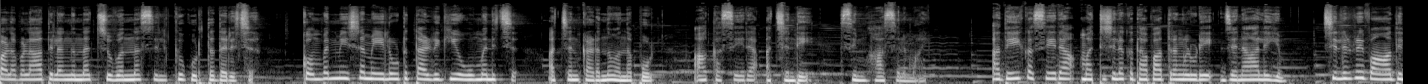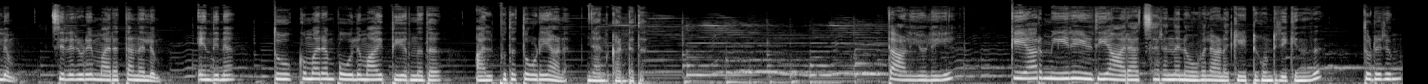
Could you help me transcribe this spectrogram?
പളവളാ തിളങ്ങുന്ന ചുവന്ന സിൽക്ക് കുർത്ത ധരിച്ച് കൊമ്പൻ മീശ മേലോട്ട് തഴുകി ഓമനിച്ച് അച്ഛൻ കടന്നു വന്നപ്പോൾ ആ കസേര അച്ഛന്റെ സിംഹാസനമായി. അതേ കസേര മറ്റു ചില കഥാപാത്രങ്ങളുടെ ജനാലയും ചിലരുടെ വാതിലും ചിലരുടെ മരത്തണലും എന്തിന് തൂക്കുമരം പോലുമായി തീർന്നത് അത്ഭുതത്തോടെയാണ് ഞാൻ കണ്ടത്. താളിയൊലയിൽ കെ ആർ മീര എഴുതിയ ആരാച്ചാർ എന്ന നോവലാണ് കേട്ടുകൊണ്ടിരിക്കുന്നത്. തുടരും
